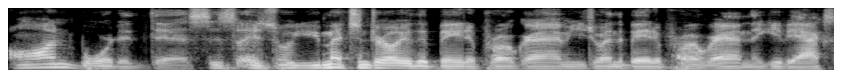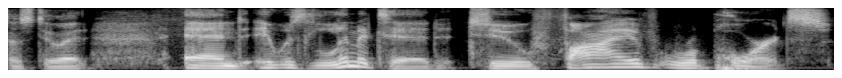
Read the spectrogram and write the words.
onboarded this is, is you mentioned earlier the beta program. You join the beta program, they give you access to it. And it was limited to five reports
